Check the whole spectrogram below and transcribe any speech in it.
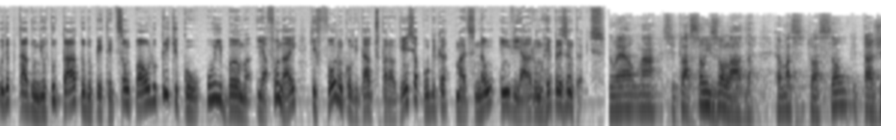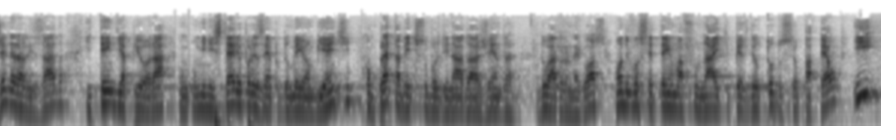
o deputado Nilton Tato, do PT de São Paulo, criticou o IBAMA e a FUNAI, que foram convidados para audiência pública, mas não enviaram representantes. Não é uma situação isolada, é uma situação que está generalizada e tende a piorar com o Ministério, por exemplo, do Meio Ambiente, completamente subordinado à agenda do agronegócio, onde você tem uma FUNAI que perdeu todo o seu papel e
